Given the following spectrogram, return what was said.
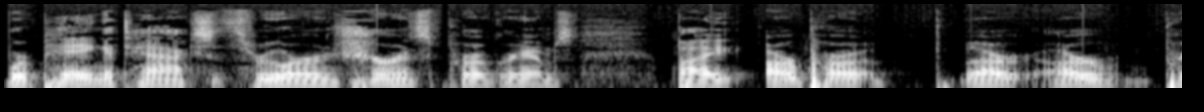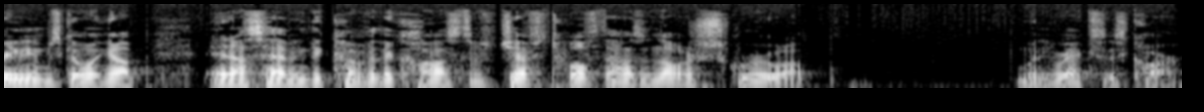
We're paying a tax through our insurance programs by our pro, our our premiums going up and us having to cover the cost of Jeff's twelve thousand dollars screw up when he wrecks his car.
